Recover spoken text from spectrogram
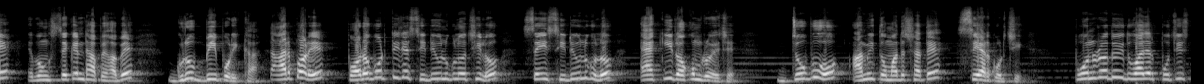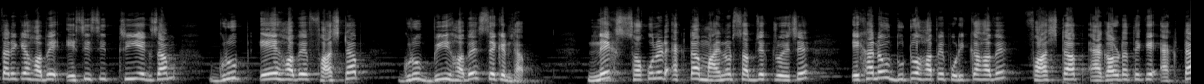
এ এবং সেকেন্ড হাফে হবে গ্রুপ বি পরীক্ষা। তারপরে পরবর্তী যে শিডিউলগুলো ছিল, সেই শিডিউলগুলো একই রকম রয়েছে। তবুও আমি তোমাদের সাথে শেয়ার করছি। পনেরো দুই দু হাজার পঁচিশ তারিখে হবে SEC three exam group A হবে ফার্স্ট হাফ গ্রুপ বি হবে সেকেন্ড হাফ নেক্সট সকলের একটা মাইনর সাবজেক্ট রয়েছে। এখানেও দুটো হাফে পরীক্ষা হবে ফার্স্ট হাফ এগারোটা থেকে একটা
